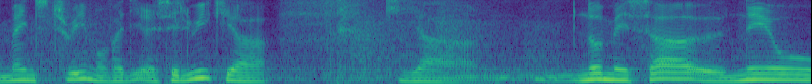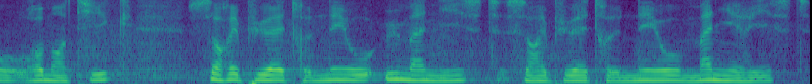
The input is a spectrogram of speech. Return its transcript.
mainstream, on va dire. Et c'est lui qui a, qui a nommé ça euh, néo-romantique. Ça aurait pu être néo-humaniste, ça aurait pu être néo-maniériste.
